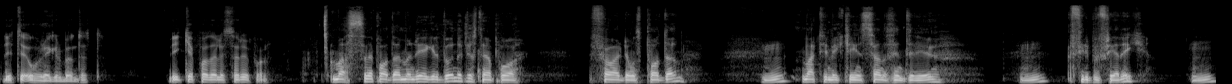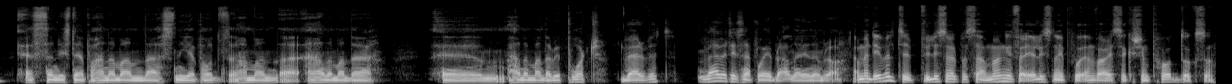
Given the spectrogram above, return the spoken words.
Lite oregelbundet. Vilka poddar lyssnar du på? Massor med poddar, men regelbundet lyssnar jag på Fördomspodden. Mm. Martin Wiklins söndagsintervju. Mm. Filip och Fredrik. Mm. Sen lyssnar jag på Hanna Mandas nya podd. Hanna Amanda, um, Hanna Amanda Report. Värvet. Värvet lyssnar jag på ibland när den är bra. Ja men det är väl typ, vi lyssnar väl på samma ungefär. Jag lyssnar ju på En varje söker sin podd också.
